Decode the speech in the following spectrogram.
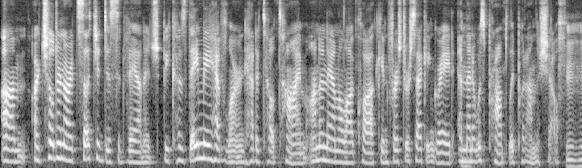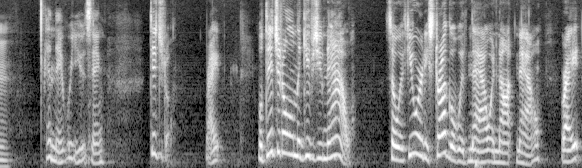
Um, our children are at such a disadvantage because they may have learned how to tell time on an analog clock in first or second grade, and then it was promptly put on the shelf. Mm-hmm. And they were using digital, right? Well, digital only gives you now. So if you already struggle with now and not now, right?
